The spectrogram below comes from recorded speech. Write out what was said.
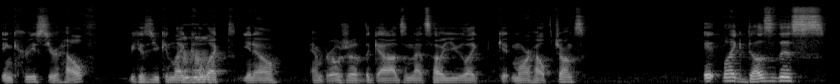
increase your health because you can like Uh-huh. collect, you know, ambrosia of the gods, and that's how you like get more health chunks. It like does this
